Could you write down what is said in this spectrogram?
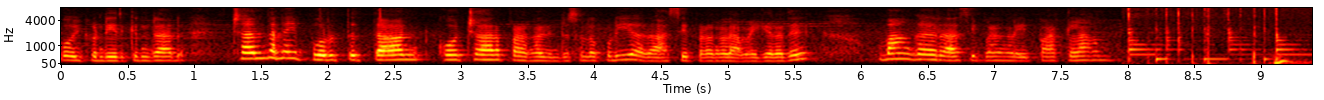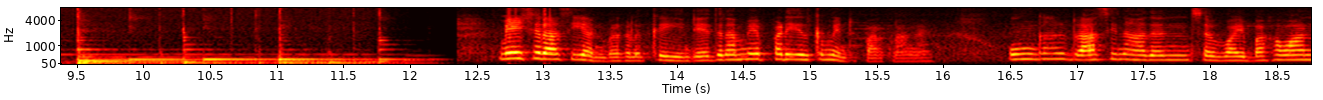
போய் கொண்டிருக்கின்றார். சந்தனை பொறுத்துத்தான் கோச்சார பழங்கள் என்று சொல்லக்கூடிய ராசி பழங்கள் அமைகிறது. வாங்க ராசி பழங்களை பார்க்கலாம். மேஷராசி அன்பர்களுக்கு இன்றைய தினம் எப்படி இருக்கும் என்று பார்க்கலாங்க. உங்கள் ராசிநாதன் செவ்வாய் பகவான்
